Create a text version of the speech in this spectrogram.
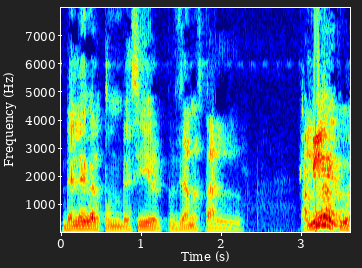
del Everton decir, pues ya no está el... el También, Liverpool.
